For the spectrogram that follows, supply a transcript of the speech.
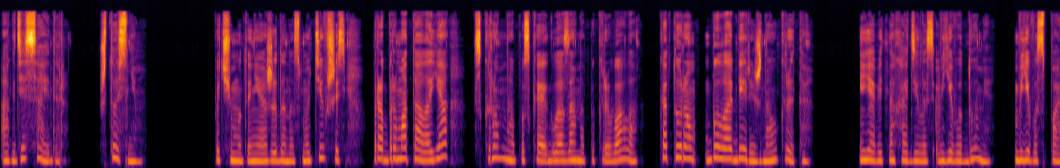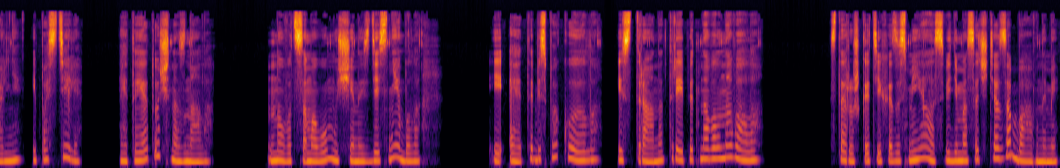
А где Сайдер? Что с ним? Почему-то неожиданно смутившись, пробормотала я, скромно опуская глаза на покрывало, которым было бережно укрыто. Я ведь находилась в его доме, в его спальне и постели. Это я точно знала. Но вот самого мужчины здесь не было, и это беспокоило и странно трепетно волновало. Старушка тихо засмеялась, видимо, сочтя забавными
